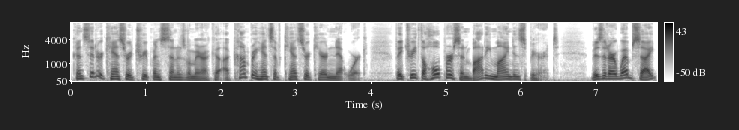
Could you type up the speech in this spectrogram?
consider Cancer Treatment Centers of America a comprehensive cancer care network. They treat the whole person, body, mind, and spirit. Visit our website,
